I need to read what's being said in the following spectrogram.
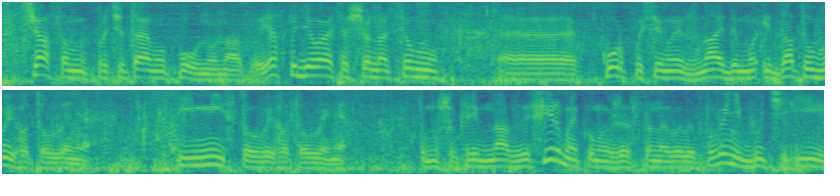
з часом прочитаємо повну назву. Я сподіваюся, що на цьому е, корпусі ми знайдемо і дату виготовлення, і місто виготовлення. Тому що крім назви фірми, яку ми вже встановили, повинні бути і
